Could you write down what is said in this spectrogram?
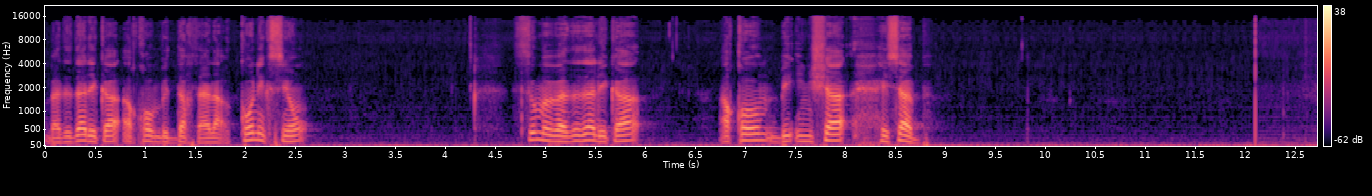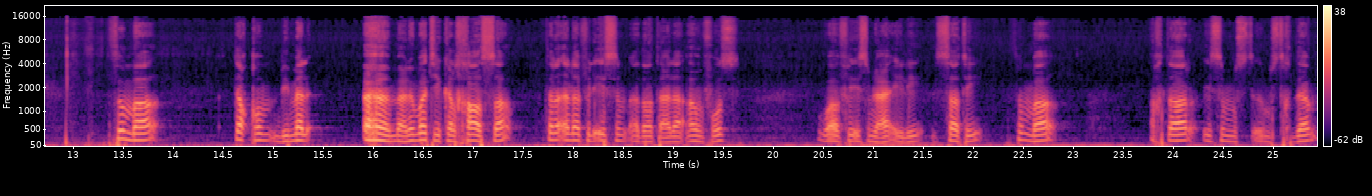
بعد ذلك أقوم بالضغط على connexion ثم بعد ذلك أقوم بإنشاء حساب. ثم تقوم بملء معلوماتك الخاصة. ترى أنا في الاسم أضغط على أنفس وفي اسم العائلي ساتي ثم أختار اسم المستخدم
